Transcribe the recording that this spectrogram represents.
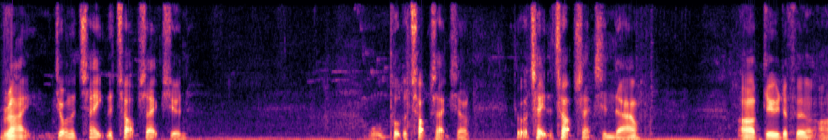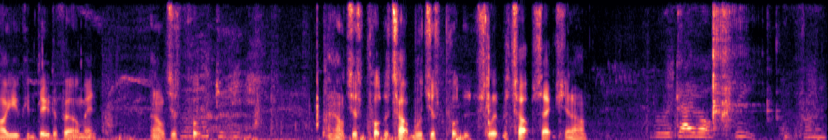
right, do you want to take the top section? We'll put the top section on. Do you want to take the top section down? Or do the film, or you can do the filming. And I'll just put, I'll do it. and I'll just put the top, we'll just put, the, slip the top section on. Well, the guy won't speak in front of me.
